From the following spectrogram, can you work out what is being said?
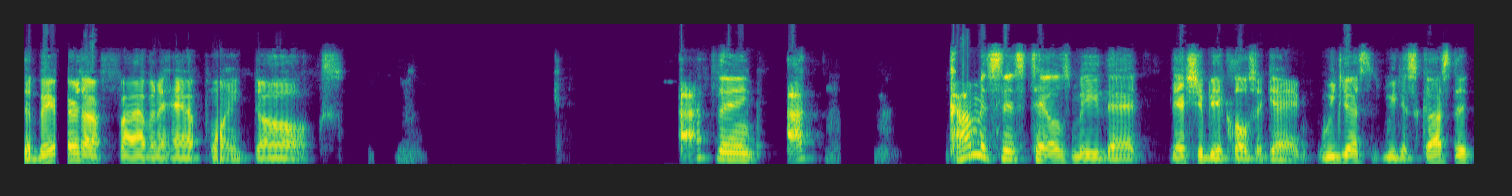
The Bears are five and a half point dogs. I think I common sense tells me that that should be a closer game. We just we discussed it.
